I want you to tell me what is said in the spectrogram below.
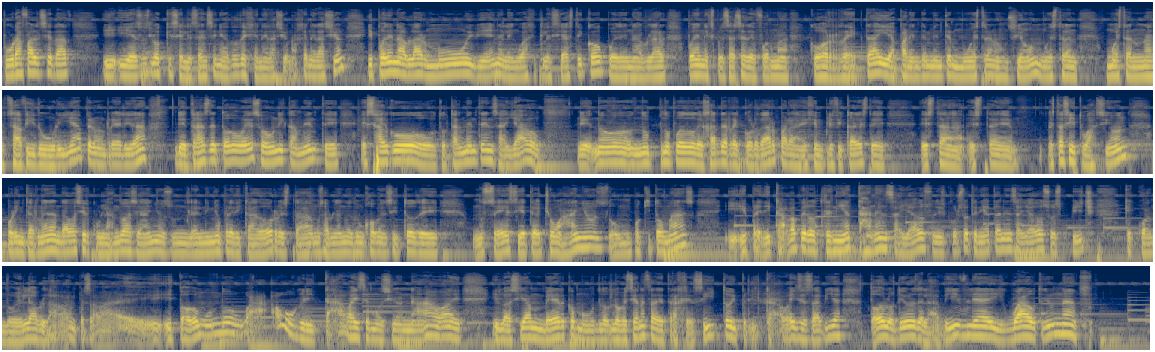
Pura falsedad y, eso es lo que se les ha enseñado de generación a generación. Y pueden hablar muy bien el lenguaje eclesiástico, pueden hablar, pueden expresarse de forma correcta y aparentemente muestran unción, muestran, muestran una sabiduría, pero en realidad detrás de todo eso únicamente es algo totalmente ensayado. Eh, no, no, no puedo dejar de recordar para ejemplificar este, esta, este, esta situación por internet andaba circulando hace años, el niño predicador, estábamos hablando de un jovencito de, no sé, 7, 8 años o un poquito más, y, predicaba, pero tenía tan ensayado su discurso, tenía tan ensayado su speech, que cuando él hablaba empezaba y, todo el mundo, wow, gritaba y se emocionaba y, lo hacían ver como lo, lo, vestían hasta de trajecito y predicaba y se sabía todos los libros de la Biblia y wow, tenía una...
